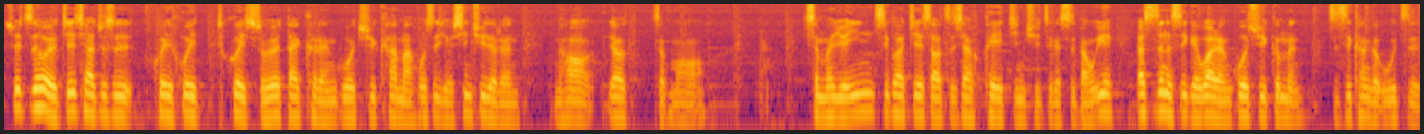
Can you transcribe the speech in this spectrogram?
所以之后有接下来就是会会会所有带客人过去看嘛，或是有兴趣的人，然后要怎么？什么原因？这块介绍之下可以进去这个石板屋？因为要是真的是一个外人过去，根本只是看个屋子，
